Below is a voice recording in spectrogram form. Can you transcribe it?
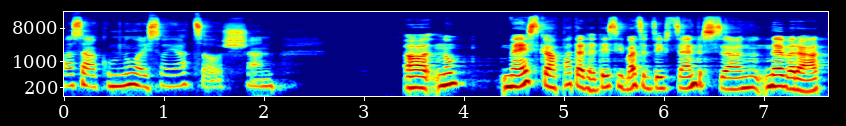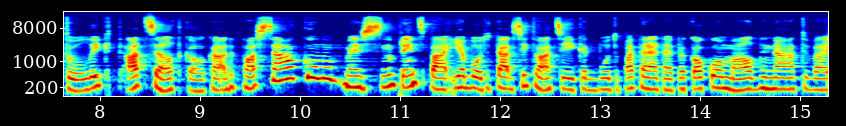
pasākumu norisi vai atcelšanu? Uh, nu, mēs, kā patērētāju tiesību aizsardzības centrs, nu, nevarētu likt atcelt kaut kādu pasākumu. Mēs, nu, principā, ja būtu tāda situācija, kad būtu patērētāji par kaut ko maldināti vai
